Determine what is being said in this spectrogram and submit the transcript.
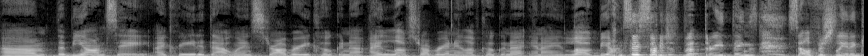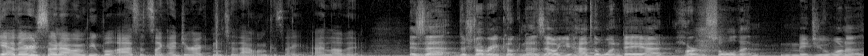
Um, the Beyonce. I created that one. It's strawberry coconut. I love strawberry and I love coconut and I love Beyonce. So I just put three things selfishly together. So now when people ask, it's like I direct them to that one because I, I love it. Is that the strawberry and coconut? Is that what you had the one day at Heart and Soul that made you want to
